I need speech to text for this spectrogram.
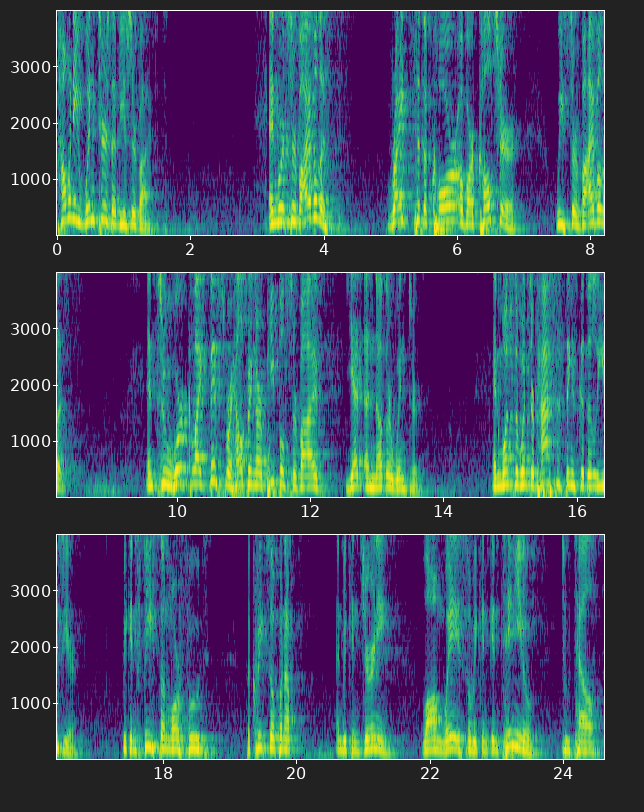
How many winters have you survived? And we're survivalists, right to the core of our culture. We survivalists. And through work like this, we're helping our people survive yet another winter. And once the winter passes, things get a little easier. We can feast on more food, the creeks open up, and we can journey long ways so we can continue to tell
